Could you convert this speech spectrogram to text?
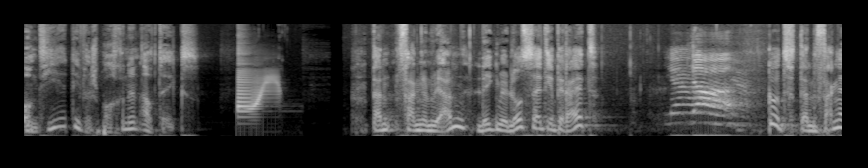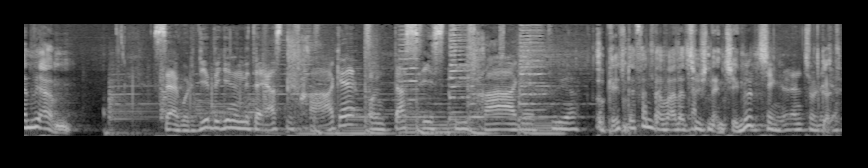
Und hier die versprochenen Outtakes. Dann fangen wir an. Legen wir los. Seid ihr bereit? Ja. ja. Gut, dann fangen wir an. Sehr gut. Wir beginnen mit der ersten Frage und das ist die Frage für. Okay, Stefan, da war dazwischen ein Jingle. Jingle, entschuldige. Gut.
